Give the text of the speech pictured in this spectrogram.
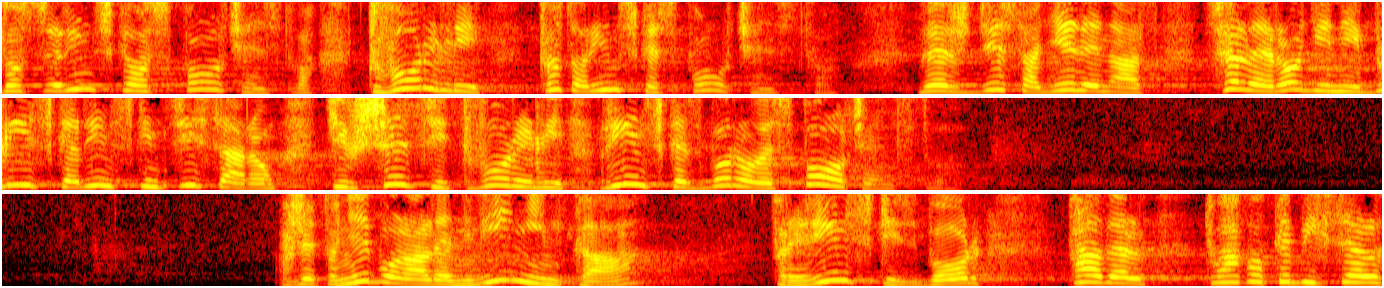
do rímskeho spoločenstva, tvorili toto rímske spoločenstvo. Verš 10, 11, celé rodiny blízke rímským cisárom, ti všetci tvorili rímske zborové spoločenstvo. A že to nebola len výnimka pre rímsky zbor, Pavel tu ako keby chcel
